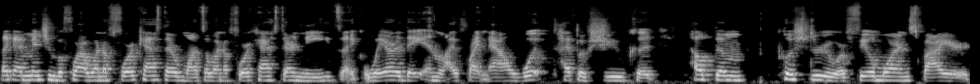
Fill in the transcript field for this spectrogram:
like I mentioned before, I want to forecast their wants. I want to forecast their needs. Like, where are they in life right now? What type of shoe could help them push through or feel more inspired.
